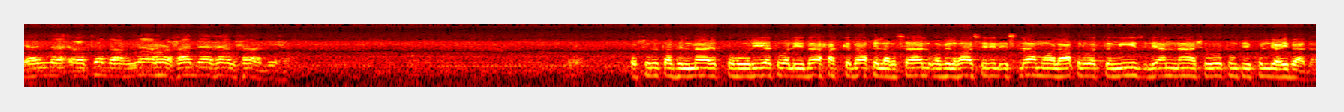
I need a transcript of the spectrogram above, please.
لأن اعتبرناه حدثا حادثا وشرط في الماء الطهورية والإباحة كباقي الأغسال وفي الغاسل الإسلام والعقل والتمييز لأنها شروط في كل عبادة.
